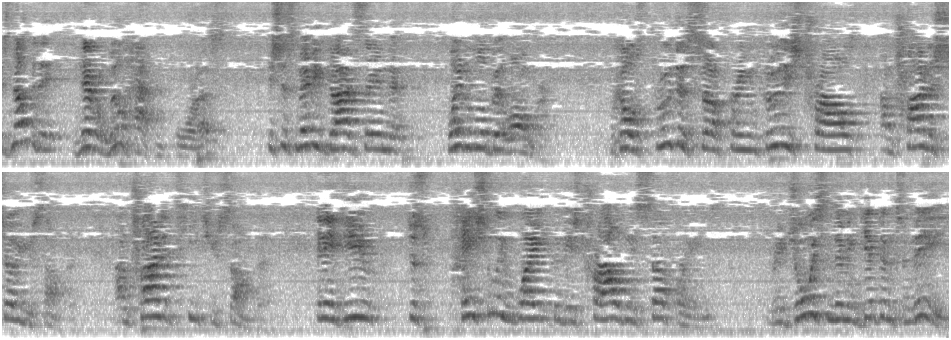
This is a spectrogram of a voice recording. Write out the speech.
it's not that it never will happen for us. It's just maybe God's saying that wait a little bit longer. Because through this suffering, through these trials, I'm trying to show you something. I'm trying to teach you something. And if you just patiently wait through these trials and these sufferings, rejoice in them and give them to me,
